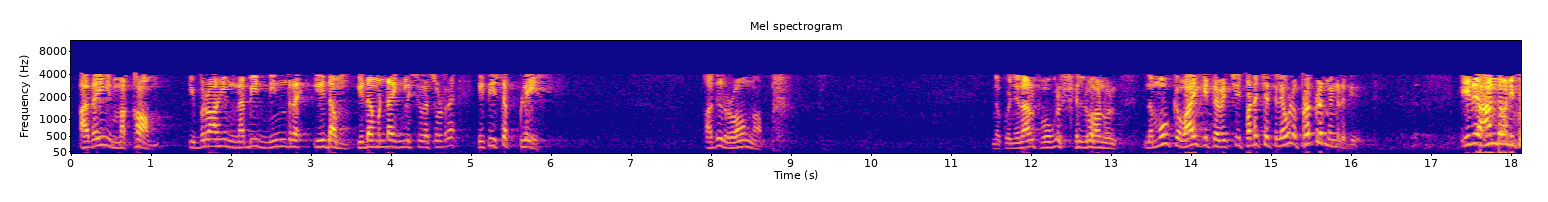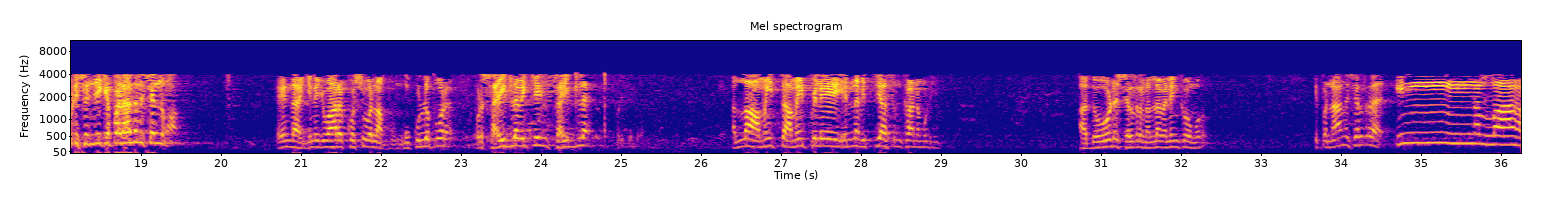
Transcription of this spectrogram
அதை மகாம் இப்ராஹிம் நபி நின்ற இடம் இடம் இங்கிலீஷ்ல சொல்ற இட் இஸ் அ பிளேஸ் அது ராங் இந்த கொஞ்ச நாள் போகுல் செல்வானுள். இந்த மூக்க வாய்க்கிட்ட வச்சு படைச்சத்துல எவ்வளவு ப்ராப்ளம் எங்களுக்கு? இது ஆண்டவன் இப்படி செஞ்சிக்கப்படாதுன்னு செல்லுவான். ஏண்டா இன்னைக்கு வார கொசுவெல்லாம் உங்களுக்குள்ள போற? ஒரு சைடுல வைக்க சைட்ல. அல்லாஹ் அமைத்த அமைப்பிலே என்ன வித்தியாசம் காண முடியும்? அதோட செல்ற நல்லா விளங்கிக்கோங்க. இப்ப நாங்க செல்ற இன்னல்லாஹ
